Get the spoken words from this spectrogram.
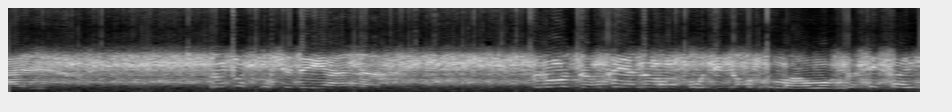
Mahal. Dapat po si Diana. Pero madam, kaya naman po din ako tumawag kasi kahit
